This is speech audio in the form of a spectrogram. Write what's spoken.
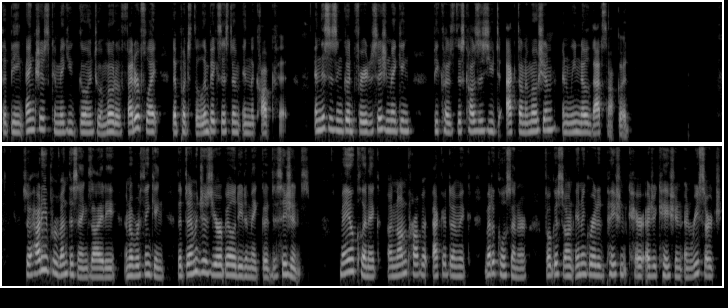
that being anxious can make you go into a mode of fight or flight that puts the limbic system in the cockpit. And this isn't good for your decision making because this causes you to act on emotion, and we know that's not good. So, how do you prevent this anxiety and overthinking that damages your ability to make good decisions? Mayo Clinic, a nonprofit academic medical center focused on integrated patient care education and research,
